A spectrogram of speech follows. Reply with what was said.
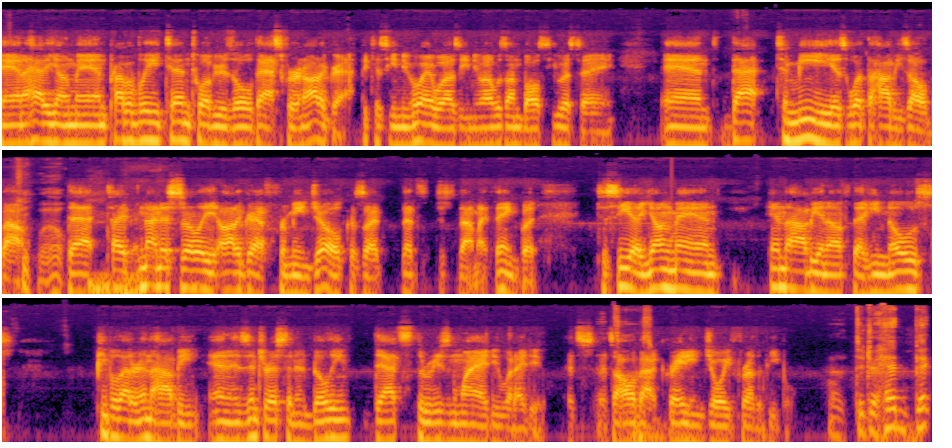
And I had a young man, probably 10, 12 years old, ask for an autograph because he knew who I was. He knew I was on Balsa USA. And that, to me, is what the hobby's all about. Wow. That type, not necessarily autograph for me and Joe, because that's just not my thing, but to see a young man in the hobby enough that he knows people that are in the hobby and is interested in building that's the reason why I do what I do. It's it's all about creating joy for other people. Uh, did your head bi-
